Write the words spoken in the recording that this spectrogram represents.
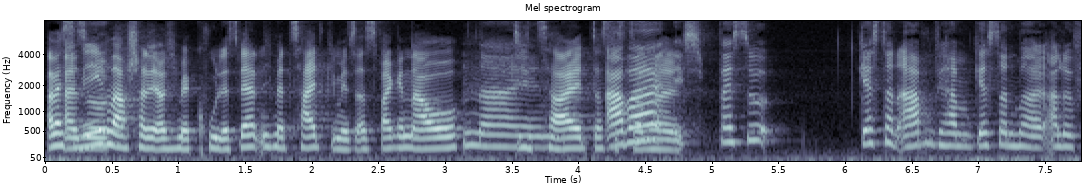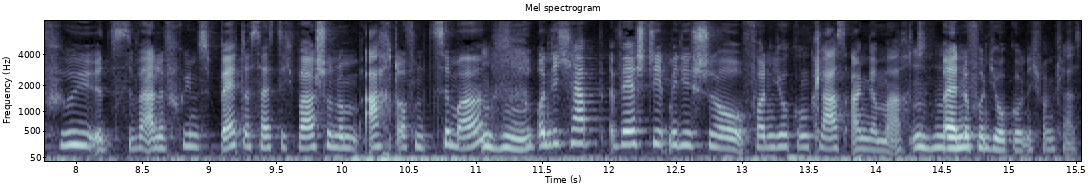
Aber es also, wäre wahrscheinlich auch nicht mehr cool. Es wäre halt nicht mehr zeitgemäß. Also es war genau nein. die Zeit, dass Aber, es dann halt. Weißt du, gestern Abend, wir haben gestern mal alle früh, jetzt wir alle früh ins Bett, das heißt, ich war schon um acht auf dem Zimmer mhm. und ich habe Wer steht mir die Show von Joko und Klaas angemacht. Mhm. Äh, nur von Joko, nicht von Klaas.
